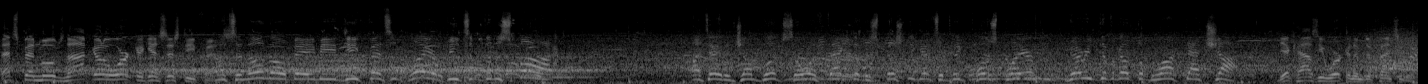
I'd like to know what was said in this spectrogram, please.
That spin move's not going to work against this defense. That's a no-no, baby. Defensive player beats him to the spot. I tell you, the jump hook so effective, especially against a big post player. Very difficult to block that shot. Dick, how's he working him defensively?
